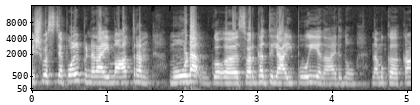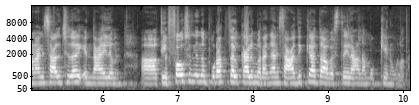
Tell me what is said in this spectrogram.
വിശ്വസിച്ചപ്പോൾ പിണറായി മാത്രം മൂട സ്വർഗത്തിലായി പോയി എന്നായിരുന്നു നമുക്ക് കാണാൻ സാധിച്ചത്. എന്തായാലും ക്ലിഫ് ഹൗസിൽ നിന്ന് പുറത്ത് തൽക്കാലം ഇറങ്ങാൻ സാധിക്കാത്ത അവസ്ഥയിലാണ് മുഖ്യനുള്ളത്.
